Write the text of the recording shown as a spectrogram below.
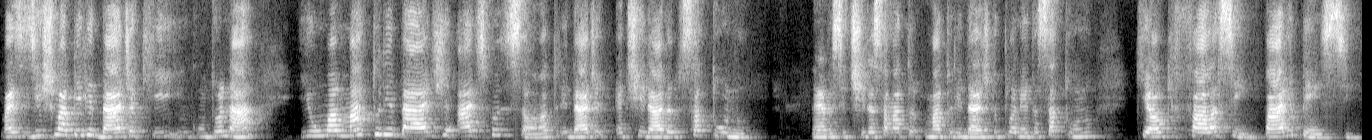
mas existe uma habilidade aqui em contornar e uma maturidade à disposição. A maturidade é tirada do Saturno, né? Você tira essa maturidade do planeta Saturno, que é o que fala assim: pare e pense,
